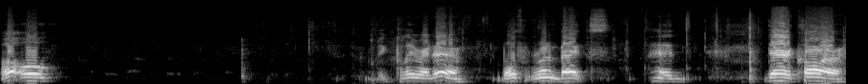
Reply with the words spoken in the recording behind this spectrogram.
Uh-oh. Big play right there. Both running backs had Derek Carr,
